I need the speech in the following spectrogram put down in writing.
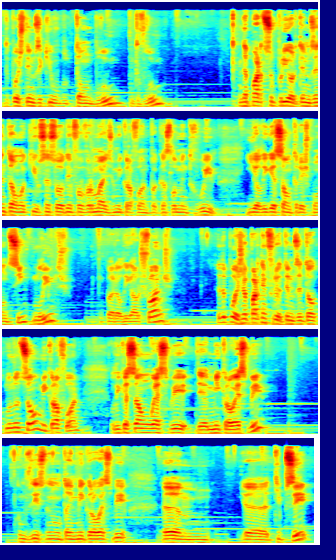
Depois temos aqui o botão de volume. De volume. Na parte superior temos então aqui o sensor de infravermelhos, o microfone para cancelamento de ruído e a ligação 3.5 mm para ligar os fones. Depois na parte inferior temos então a coluna de som, o microfone, ligação USB, eh, micro USB. Como vos disse, não tem micro USB um, uh, eh, tipo C.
